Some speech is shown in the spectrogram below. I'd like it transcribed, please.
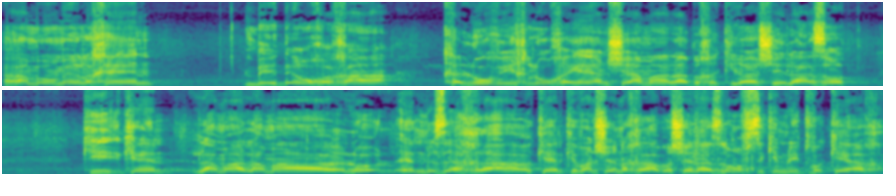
הרמב"ם אומר לכן, בהיעדר הוכחה, כלו ויכלו חיי אנשי המעלה בחקירה השאלה הזאת כי כן, למה, למה, לא, אין בזה הכרעה, כן, כיוון שאין הכרעה בשאלה אז לא מפסיקים להתווכח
